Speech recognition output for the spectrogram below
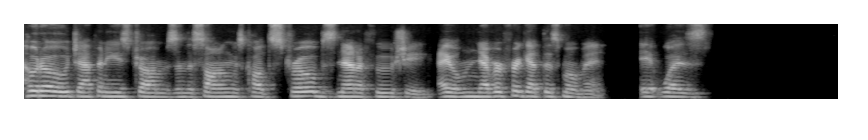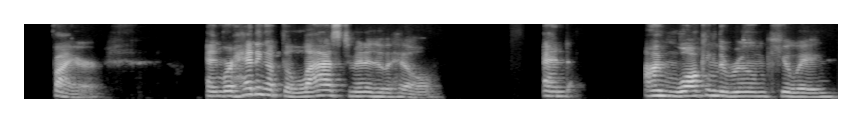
Kodo Japanese drums, and the song was called Strobe's Nanafushi. I will never forget this moment. It was fire. And we're heading up the last minute of the hill. And I'm walking the room queuing.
